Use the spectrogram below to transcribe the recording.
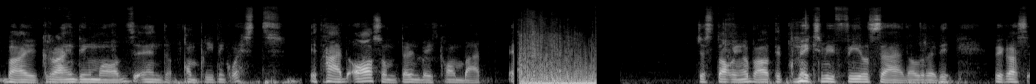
by grinding mobs and completing quests. It had awesome turn-based combat just talking about it makes me feel sad already because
